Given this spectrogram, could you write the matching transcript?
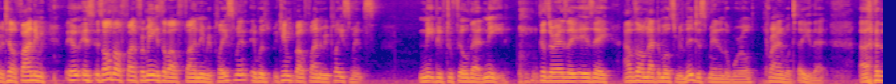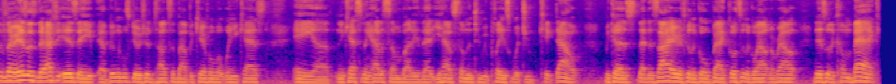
curtail finding. It's, it's all about for me. It's about finding replacement. It was it about finding replacements need to, to fill that need because there is a is a although I'm not the most religious man in the world, Brian will tell you that. Uh, there is a, there actually is a, a, biblical scripture that talks about be careful but when you cast a uh, you cast something out of somebody that you have something to replace what you kicked out because that desire is going to go back goes going to go out and around then it's going to come back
